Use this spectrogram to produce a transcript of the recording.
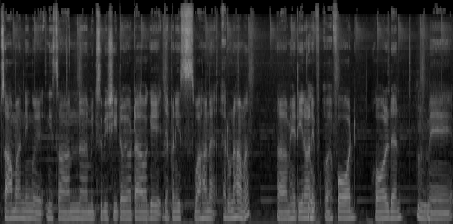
සාමාන්‍යෙන් නිසාන් මිටසුබිෂී ටොයෝටා වගේ ජපනිස් වාහන ඇරුණහම මෙහ තියෙනවාන ෆෝඩ් හෝල්ඩන් මේ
